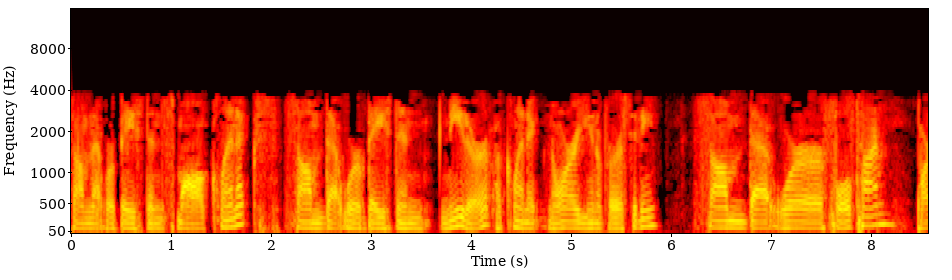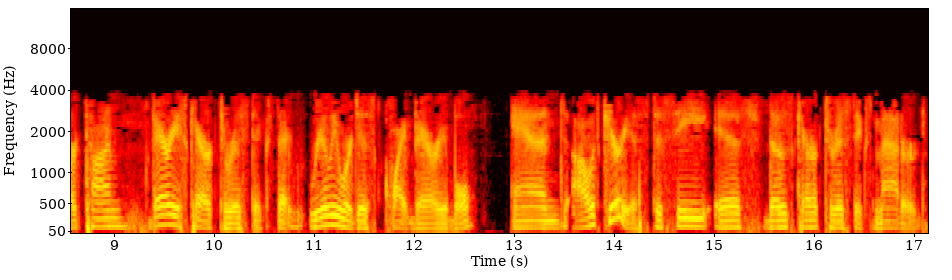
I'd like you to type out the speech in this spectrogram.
some that were based in small clinics, some that were based in neither a clinic nor a university, some that were full-time, part-time, various characteristics that really were just quite variable. And I was curious to see if those characteristics mattered.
